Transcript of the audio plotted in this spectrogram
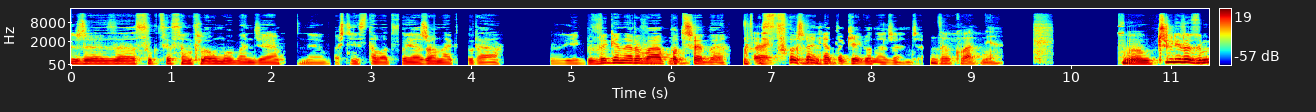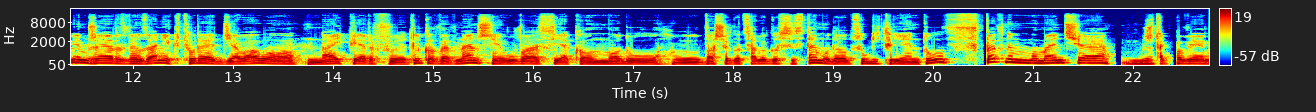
że za sukcesem Flowmu będzie e, właśnie stała twoja żona, która jakby wygenerowała potrzebę tak. stworzenia takiego narzędzia. Dokładnie. No, czyli rozumiem, że rozwiązanie, które działało najpierw tylko wewnętrznie u Was jako moduł e, Waszego całego systemu do obsługi klientów, w pewnym momencie, że tak powiem,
